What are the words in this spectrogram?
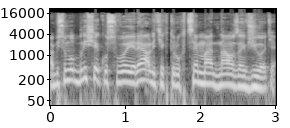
aby som bol bližšie ku svojej realite, ktorú chcem mať naozaj v živote.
